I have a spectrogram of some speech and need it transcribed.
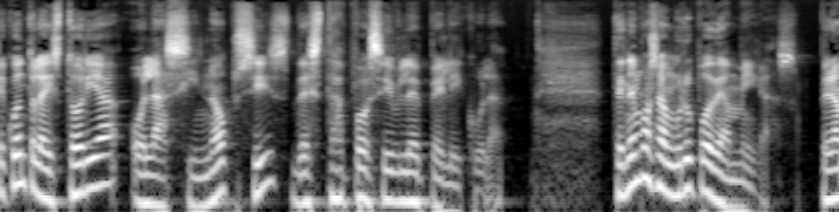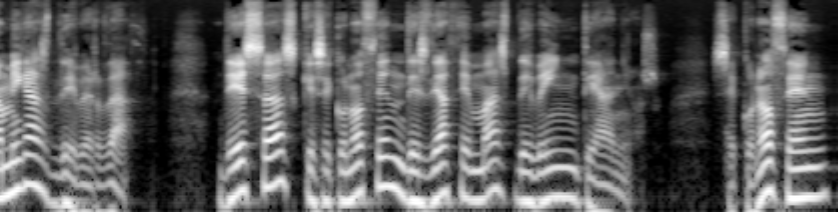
te cuento la historia o la sinopsis de esta posible película. Tenemos a un grupo de amigas, pero amigas de verdad, de esas que se conocen desde hace más de 20 años. Se conocen,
